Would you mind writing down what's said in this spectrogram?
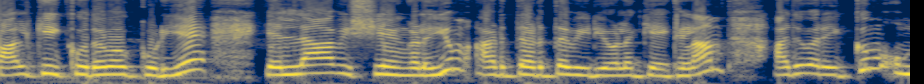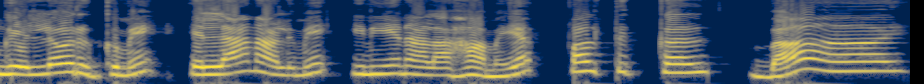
வாழ்க்கைக்கு உதவக்கூடிய எல்லா விஷயங்களையும் அடுத்தடுத்த வீடியோவில் கேட்கலாம். அது வரைக்கும் உங்கள் எல்லோருக்குமே எல்லா நாளுமே இனிய நாளாக அமைய வாழ்த்துக்கள். பாய்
